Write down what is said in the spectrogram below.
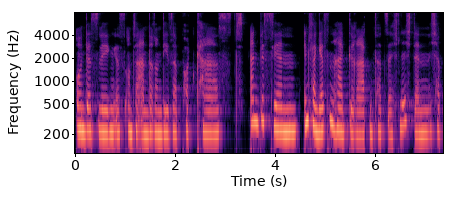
Und deswegen ist unter anderem dieser Podcast ein bisschen in Vergessenheit geraten tatsächlich, denn ich habe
